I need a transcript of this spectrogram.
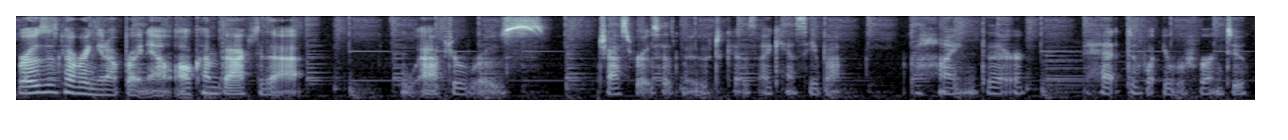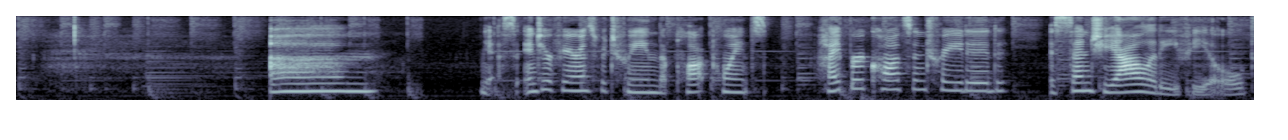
Rose is covering it up right now. I'll come back to that after Rose, Jasprose has moved, because I can't see about behind their head of what you're referring to. Um, yes, interference between the plot points, hyper concentrated essentiality field,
